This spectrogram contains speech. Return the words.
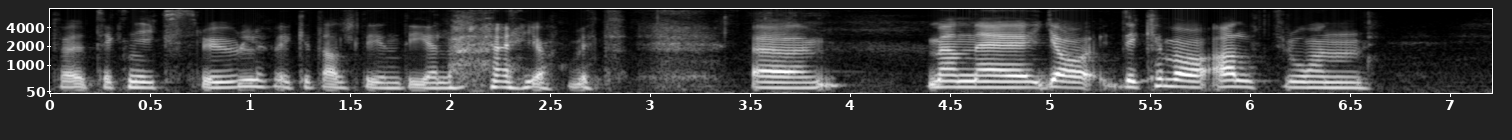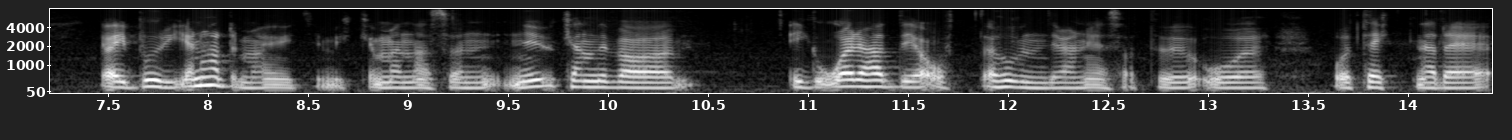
för teknikstrul, vilket alltid är en del av det här jobbet. Um, men eh, ja, det kan vara allt från... Ja, i början hade man ju inte mycket, men alltså nu kan det vara... Igår hade jag 800 när jag satt och, och tecknade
